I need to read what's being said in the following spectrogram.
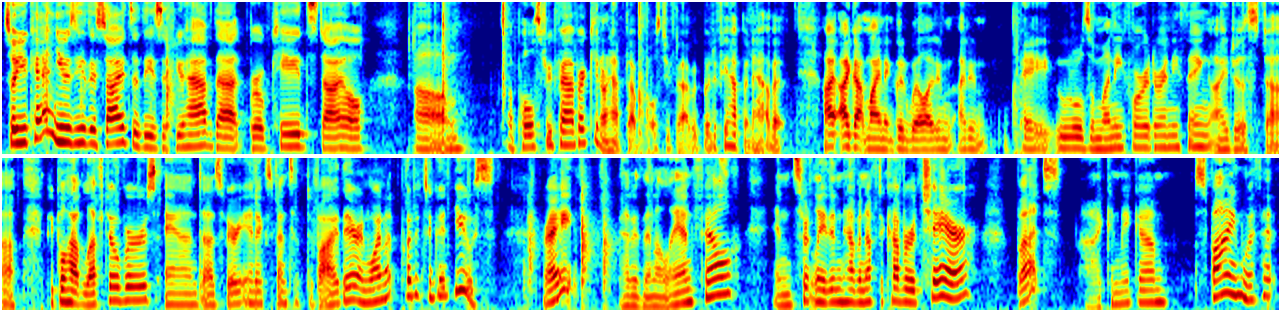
So you can use either sides of these if you have that brocade style um, upholstery fabric. You don't have to have upholstery fabric, but if you happen to have it, I, I, got mine at Goodwill. I didn't I didn't pay oodles of money for it or anything. I just uh, people have leftovers, and uh, it's very inexpensive to buy there. And why not put it to good use, right? Better than a landfill. And certainly, I didn't have enough to cover a chair, but I can make a spine with it.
